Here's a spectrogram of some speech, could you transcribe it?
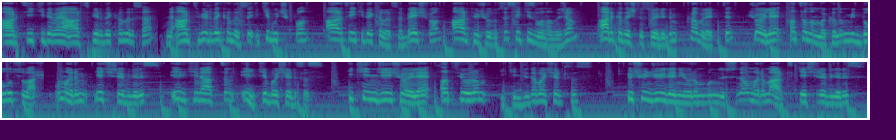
artı 2'de veya artı 1'de kalırsa hani artı 1'de kalırsa 2.5 won artı 2'de kalırsa 5 won artı 3 olursa 8 won alacağım. Arkadaş da söyledim kabul etti. Şöyle atalım bakalım bir dolusu var. Umarım geçirebiliriz. İlkini attım ilki başarısız. İkinciyi şöyle atıyorum ikinci de başarısız. Üçüncüyü deniyorum bunun üstüne umarım artık geçirebiliriz.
